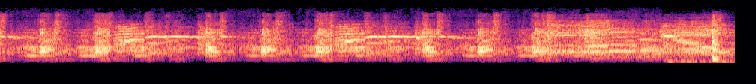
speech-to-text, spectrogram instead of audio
Thank you.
